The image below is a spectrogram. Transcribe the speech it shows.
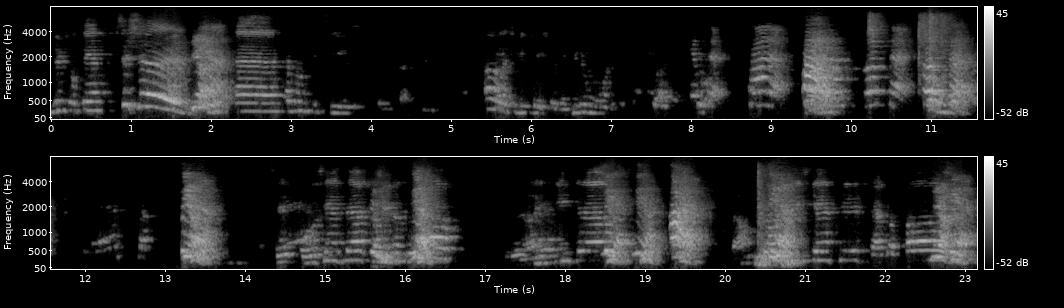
Neutral stance, position. Yeah. And uh, everyone can see you. I'll let you be patient again. You're doing wonderful. Yes, sir. Kata. High. Close that. Yeah. Sit, pull those hands back, thumbs up the top. Nice deep down. Yeah, yeah. Down, stances, back up. Yeah.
